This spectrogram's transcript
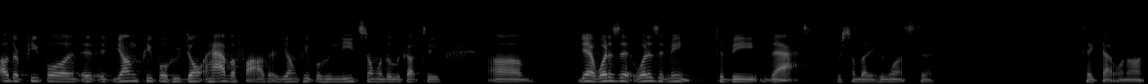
other people, uh, uh, young people who don't have a father, young people who need someone to look up to? Um, yeah, what, is it, what does it mean to be that for somebody who wants to take that one on?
